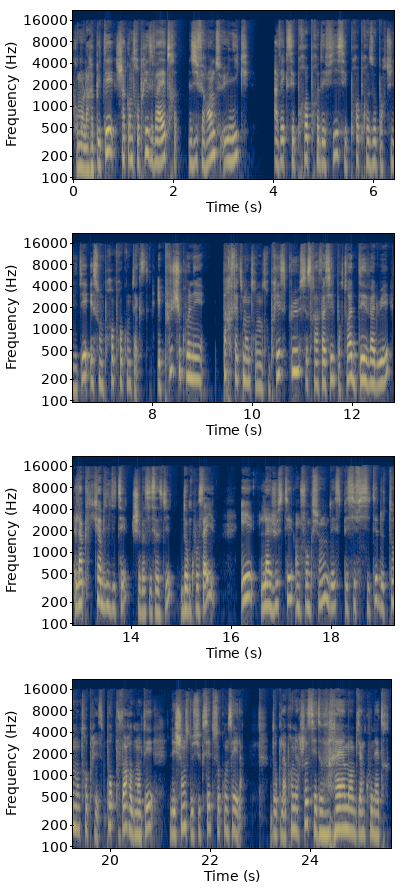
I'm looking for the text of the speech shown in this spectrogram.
comme on l'a répété, chaque entreprise va être différente, unique, avec ses propres défis, ses propres opportunités et son propre contexte. Et plus tu connais parfaitement ton entreprise, plus ce sera facile pour toi d'évaluer l'applicabilité, je sais pas si ça se dit, d'un conseil et l'ajuster en fonction des spécificités de ton entreprise pour pouvoir augmenter les chances de succès de ce conseil-là. Donc la première chose, c'est de vraiment bien connaître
